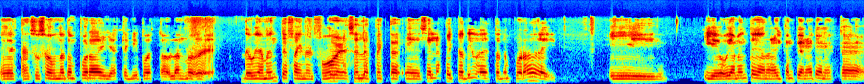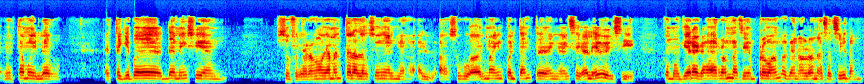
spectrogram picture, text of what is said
Eh, está en su segunda temporada y ya este equipo está hablando de, obviamente Final Four, esa es la, expecta es la expectativa de esta temporada y, y, y, obviamente ganar el campeonato no está, no está muy lejos. Este equipo de, de Michigan sufrieron obviamente la lesión el, a su jugador más importante en ICA Livers y como quiera cada ronda siguen probando que no lo necesitan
